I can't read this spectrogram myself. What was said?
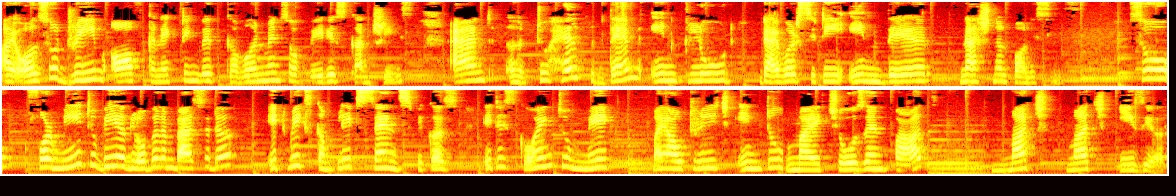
I also dream of connecting with governments of various countries and uh, to help them include diversity in their national policies. So, for me to be a global ambassador, it makes complete sense because it is going to make my outreach into my chosen path much, much easier.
